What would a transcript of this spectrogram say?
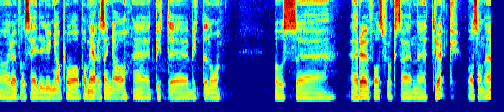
Og Raufoss holder unna på, på Melhus ennå òg. Et bytte, bytte nå hos uh, Raufoss fikk seg en uh, trøkk. Åsane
